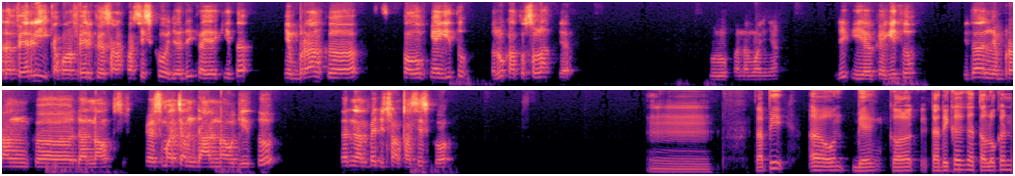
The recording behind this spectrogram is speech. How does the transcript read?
ada ferry kapal ferry ke San Francisco. Jadi kayak kita nyebrang ke teluknya gitu. Teluk atau selat ya? Gua lupa namanya. Jadi iya kayak gitu. Kita nyebrang ke danau kayak semacam danau gitu. Dan sampai di San Francisco. Hmm. Tapi biar kalau tadi kan kata lu kan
